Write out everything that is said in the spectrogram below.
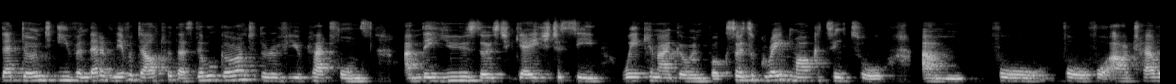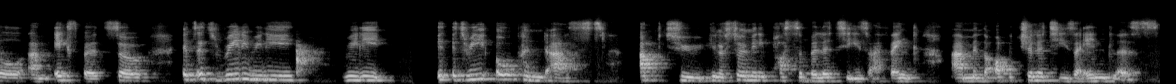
that don't even that have never dealt with us. They will go onto the review platforms and um, they use those to gauge to see where can I go and book. So it's a great marketing tool. Um, for for for our travel um, experts, so it's it's really really really it, it's reopened us up to you know so many possibilities i think um, and the opportunities are endless.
